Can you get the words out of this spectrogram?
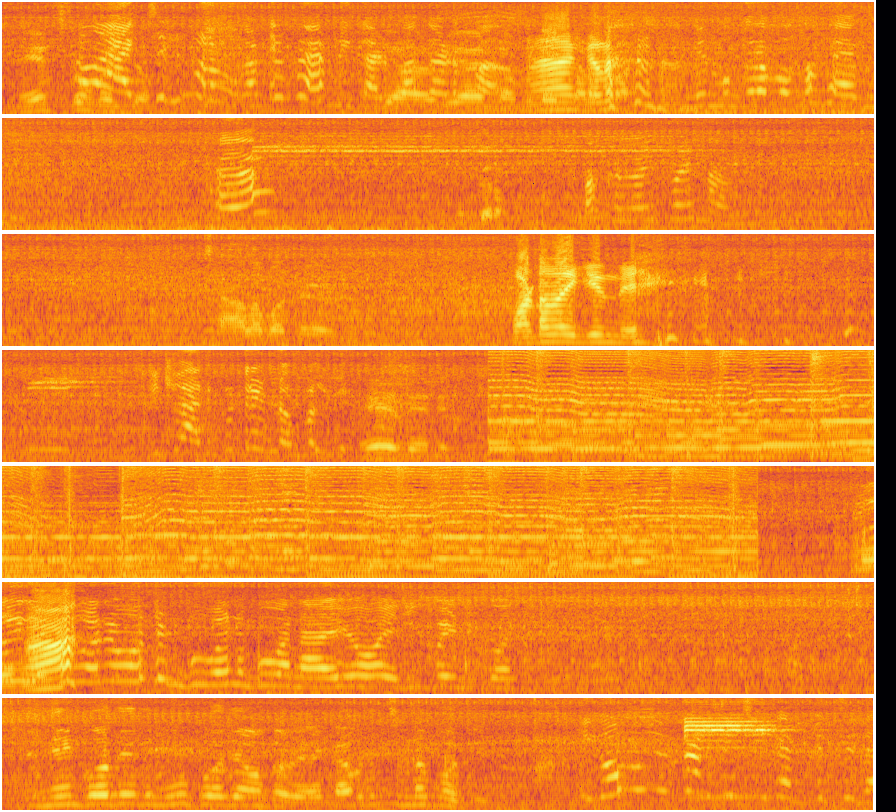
నేర్చుకో సో కొంచెం. యాక్చువల్లీ మనం ఒకటే family Kadapa yeah, yeah, Kadapa నమ్మకం ఆ, కదా. కడప. మేము ముగ్గురం ఒక ఫ్యామిలీ కదా? ముగ్గురం. పక్కన అయిపోయినా చాలా బక్కగా. పొట్ట తగ్గింది. ఇట్లా లోపలికి? భువన భువన భువన అయ్యో వెళ్ళిపోయింది కోతి. నేను కోతి నువ్వు కోతి అవుతావే కాబట్టి చిన్న కోతి. ఇగో కనిపించింది కనిపించింది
